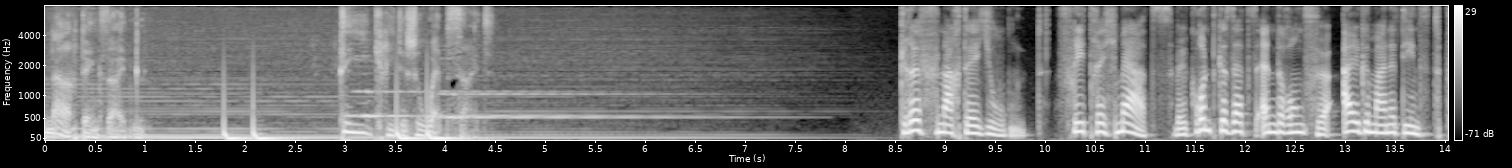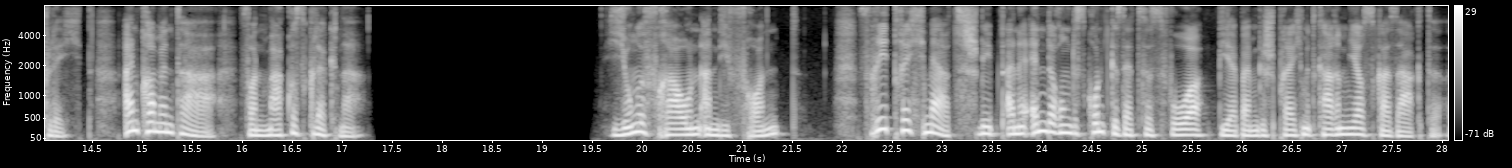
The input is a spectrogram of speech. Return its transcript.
Nachdenkseiten. Die kritische Website. Griff nach der Jugend. Friedrich Merz will Grundgesetzänderung für allgemeine Dienstpflicht. Ein Kommentar von Markus Klöckner. Junge Frauen an die Front? Friedrich Merz schwebt eine Änderung des Grundgesetzes vor, wie er beim Gespräch mit Karin Mioska sagte.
